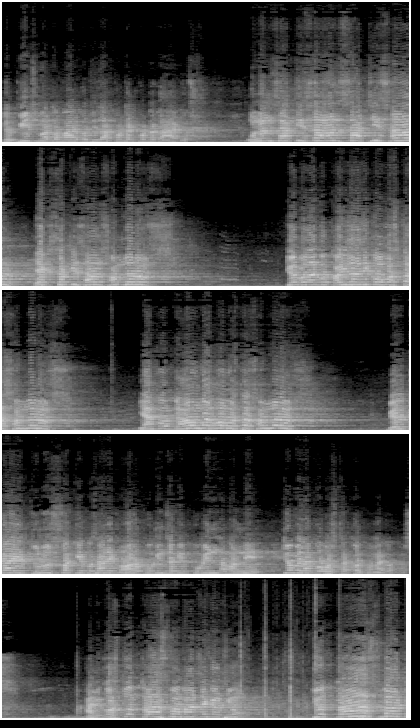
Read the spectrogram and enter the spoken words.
त्यो बिचमा तपाईँहरूको जिल्ला पटक पटक आएको छु उनासाठी साल साठी साल एकसठी साल सम्झनुहोस् त्यो बेलाको कैलालीको अवस्था सम्झनुहोस् यहाँको गाउँघरको अवस्था सम्झनुहोस् बेलुका जुलुस सकिए पछाडि घर पुगिन्छ कि पुगिन्न भन्ने त्यो बेलाको अवस्था कल्पना गर्नुहोस्। हामी कस्तो त्रासमा बाँचेका थियौँ। त्यो त्रासबाट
